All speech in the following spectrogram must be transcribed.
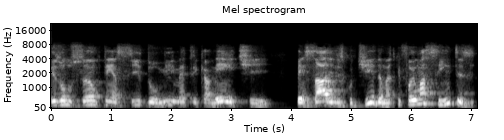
resolução que tenha sido milimetricamente pensada e discutida, mas que foi uma síntese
